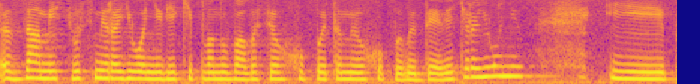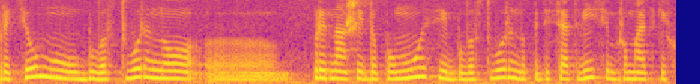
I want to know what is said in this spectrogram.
Замість 8 районів, які планувалося охопити, ми охопили 9 районів. І при цьому було створено е, при нашій допомозі було створено 58 громадських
